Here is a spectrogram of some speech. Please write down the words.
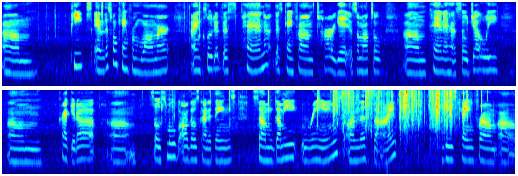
um, peeps, and this one came from Walmart. I included this pen. This came from Target. It's a multi um, pen. It has So Jelly, um, Crack It Up, um, So Smooth, all those kind of things. Some gummy rings on this side. These came from um,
